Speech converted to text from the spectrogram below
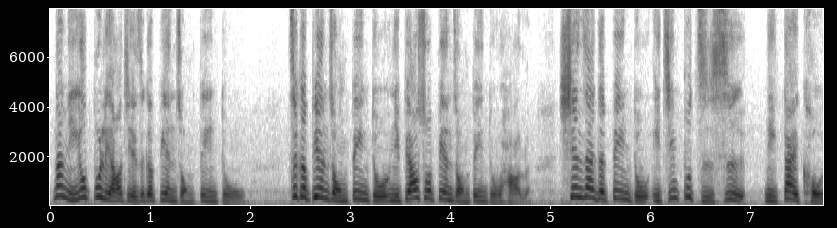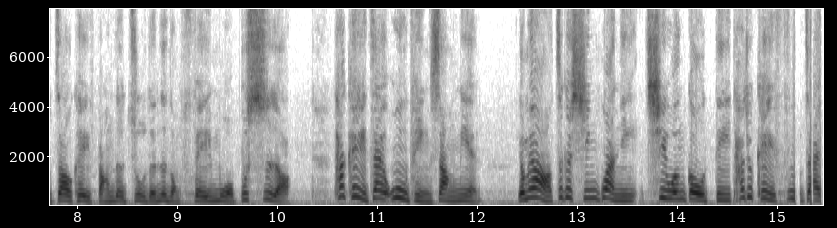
那你又不了解这个变种病毒，这个变种病毒，你不要说变种病毒好了，现在的病毒已经不只是你戴口罩可以防得住的那种飞沫，不是哦，它可以在物品上面。有没有这个新冠？你气温够低，它就可以附在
